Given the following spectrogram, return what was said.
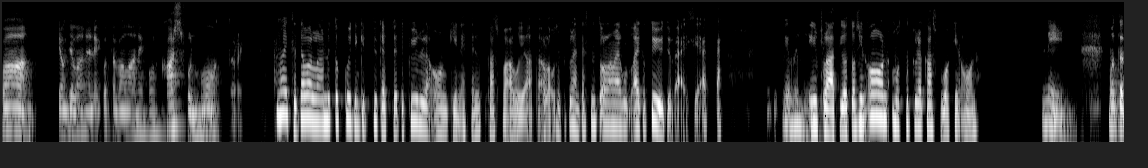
vaan jonkinlainen niin kuin, tavallaan niin kuin kasvun moottori. No eikö se tavallaan nyt ole kuitenkin tykätty, että kyllä onkin, että nyt kasvaa lujaa talous. Että kyllähän tästä nyt ollaan aika tyytyväisiä, että niin. inflaatio tosin on, mutta kyllä kasvuakin on. Niin, mutta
